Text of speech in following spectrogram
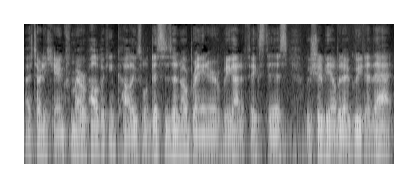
I started hearing from my Republican colleagues, well, this is a no brainer. We got to fix this. We should be able to agree to that.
